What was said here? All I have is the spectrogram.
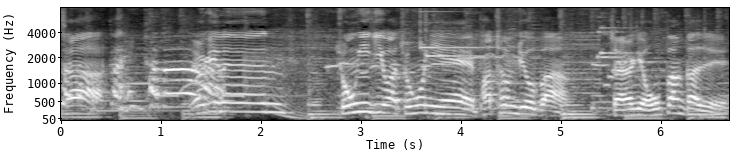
자 행카다. 여기는 종이기와 종훈이의 bottom 듀오 방. 자 여기 옷방까지.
